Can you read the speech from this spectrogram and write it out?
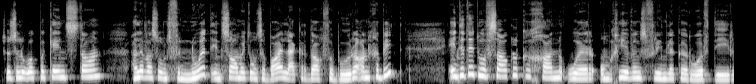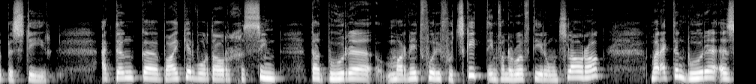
soos hulle ook bekend staan. Hulle was ons vernoot en saam met ons 'n baie lekker dag vir boere aangebied. En dit het hoofsaaklik gegaan oor omgewingsvriendelike roofdierbestuur. Ek dink uh, baie keer word daar gesien dat boere maar net voor die voet skiet en van roofdiere ontslaa raak. Maar ek dink boere is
